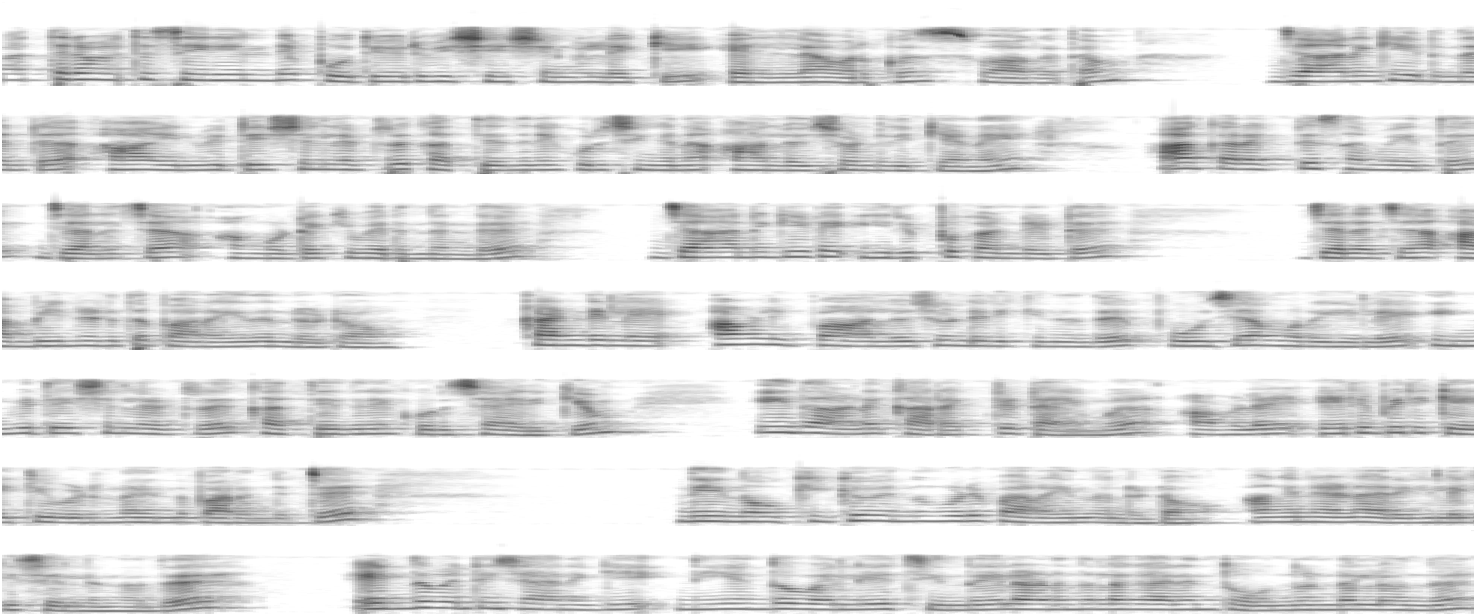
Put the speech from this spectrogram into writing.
പത്തനംതിട്ട സീരിയലിന്റെ പുതിയൊരു വിശേഷങ്ങളിലേക്ക് എല്ലാവർക്കും സ്വാഗതം. ജാനകി ഇരുന്നിട്ട് ആ ഇൻവിറ്റേഷൻ ലെറ്റർ കത്തിയതിനെ കുറിച്ച് ഇങ്ങനെ ആലോചിച്ചുകൊണ്ടിരിക്കുകയാണ് ആ കറക്റ്റ് സമയത്ത് ജലജ അങ്ങോട്ടേക്ക് വരുന്നുണ്ട്. ജാനകിയുടെ ഇരിപ്പ് കണ്ടിട്ട് ജലജ അബീന്റെ അടുത്ത് പറയുന്നുണ്ട് കേട്ടോ. കണ്ടില്ലേ അവൾ ഇപ്പോൾ ആലോചിച്ചുകൊണ്ടിരിക്കുന്നത് പൂജാമുറിയിൽ ഇൻവിറ്റേഷൻ ലെറ്റർ കത്തിയതിനെ കുറിച്ചായിരിക്കും. ഇതാണ് കറക്റ്റ് ടൈം അവളെ എരിപിരി കയറ്റി വിടണം എന്ന് പറഞ്ഞിട്ട് നീ നോക്കിക്കോ എന്നും കൂടി പറയുന്നുണ്ട് കേട്ടോ അങ്ങനെയാണ് അരികിലേക്ക് ചെല്ലുന്നത്. എന്തു പറ്റി ജാനകി? നീ എന്തോ വലിയ ചിന്തയിലാണെന്നുള്ള കാര്യം തോന്നുന്നുണ്ടല്ലോ എന്ന്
